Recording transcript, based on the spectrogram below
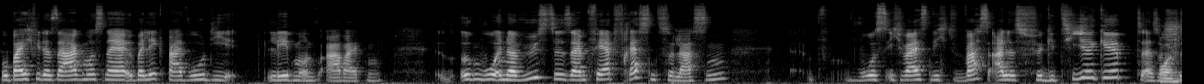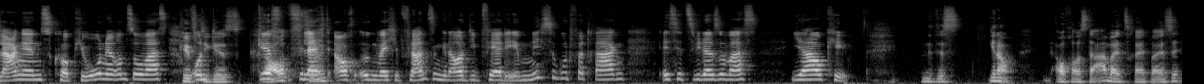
Wobei ich wieder sagen muss, naja, überlegt mal, wo die leben und arbeiten. Irgendwo in der Wüste sein Pferd fressen zu lassen, wo es, ich weiß nicht, was alles für Getier gibt, also und Schlangen, Skorpione und sowas. Giftiges und Gift, vielleicht auch irgendwelche Pflanzen, genau, die Pferde eben nicht so gut vertragen, ist jetzt wieder sowas, ja, okay. Das, genau, auch aus der Arbeitsreitweise,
